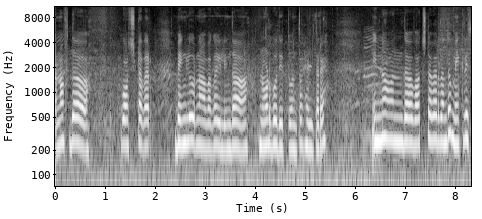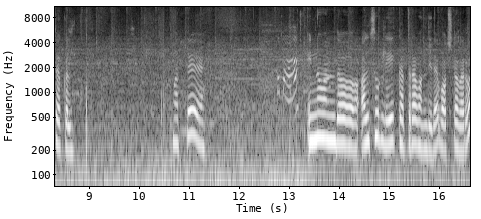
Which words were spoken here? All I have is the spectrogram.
one of the watch tower ಬೆಂಗಳೂರನ್ನ ಆವಾಗ ಇಲ್ಲಿಂದ ನೋಡ್ಬೋದಿತ್ತು ಅಂತ ಹೇಳ್ತಾರೆ. ಇನ್ನೂ ಒಂದು ವಾಚ್ ಟವರ್ ಬಂದು ಮೇಕ್ರಿ ಸರ್ಕಲ್ ಮತ್ತು ಇನ್ನೂ ಒಂದು ಅಲ್ಸೂರ್ ಲೇಕ್ ಹತ್ರ ಒಂದಿದೆ ವಾಚ್ ಟವರು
